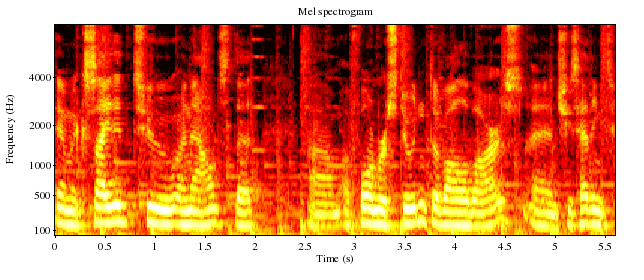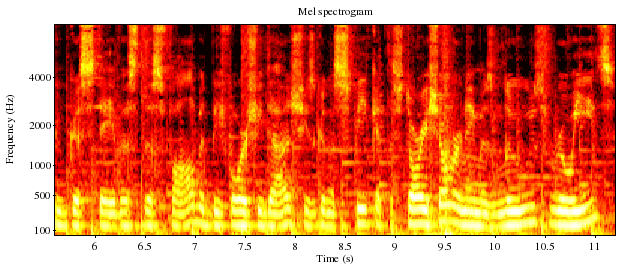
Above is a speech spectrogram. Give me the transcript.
am excited to announce that um, a former student of all of ours, and she's heading to Gustavus this fall. But before she does, she's going to speak at the story show. Her name is Luz Ruiz,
